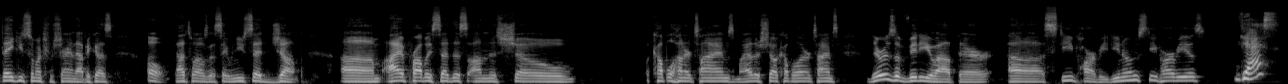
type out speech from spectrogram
thank you so much for sharing that because oh, that's what I was gonna say. When you said jump, um, I have probably said this on this show a couple hundred times, my other show a couple hundred times. There is a video out there. Uh, Steve Harvey. Do you know who Steve Harvey is? Yes,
